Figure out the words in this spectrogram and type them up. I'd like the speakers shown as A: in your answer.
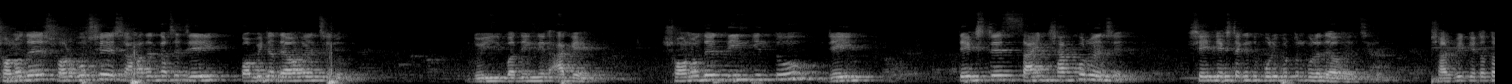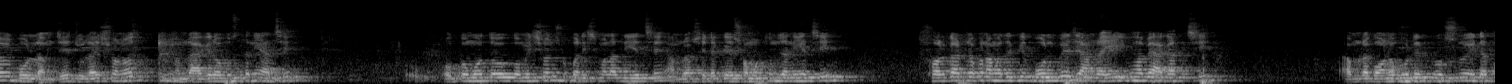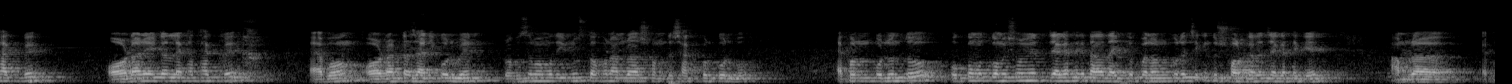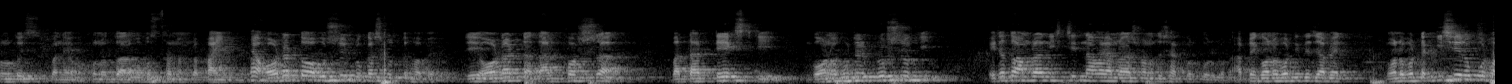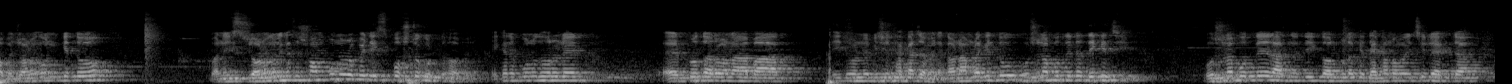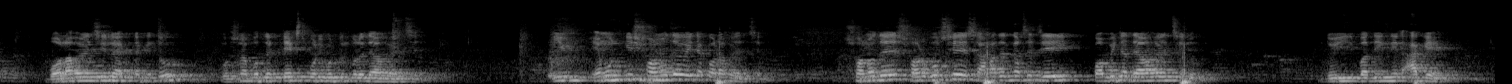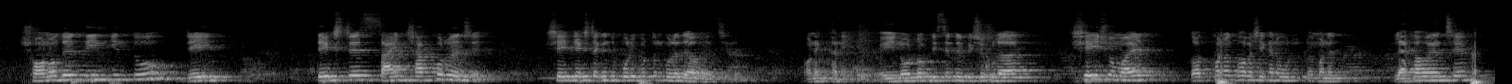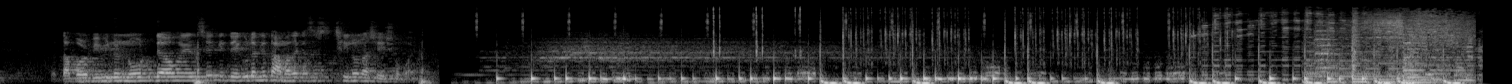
A: সনদের সর্বশেষ আমাদের কাছে যেই কপিটা দেওয়া হয়েছিল, দুই বা তিন দিন আগে, সনদের দিন কিন্তু যেই টেক্সটের সাইন স্বাক্ষর হয়েছে, সেই টেক্সটটা কিন্তু পরিবর্তন করে দেওয়া হয়েছিল। সার্বিক, এটা তো আমি বললাম যে জুলাই সনদ, আমরা আগের অবস্থানে আছি। ঐক্যমত কমিশন সুপারিশমালা দিয়েছে, আমরা সেটাকে সমর্থন জানিয়েছি। সরকার যখন আমাদেরকে বলবে যে আমরা এইভাবে আগাচ্ছি আমরা গণভোটের প্রশ্ন এটা থাকবে অর্ডারে এটা লেখা থাকবে, এবং অর্ডারটা জারি করবেন। প্রফেসর মোহাম্মদ ইউনুস, তখন আমরা সনদে স্বাক্ষর করব। এখন পর্যন্ত ঐক্যমত কমিশনের জায়গা থেকে তারা দায়িত্ব পালন করেছে, কিন্তু সরকারের জায়গা থেকে আমরা এখনও তো মানে কোনো তো আর অবস্থান আমরা পাইনি। হ্যাঁ অর্ডার তো অবশ্যই প্রকাশ করতে হবে। যে অর্ডারটা তার খসড়া বা তার টেক্সট কি, গণভোটের প্রশ্ন কি এটা তো আমরা নিশ্চিত না হয় আমরা সনদে স্বাক্ষর করব না। আপনি গণভোট দিতে যাবেন, গণভোটটা কিসের ওপর হবে? জনগণকে তো মানে জনগণের কাছে সম্পূর্ণরূপে এটা স্পষ্ট করতে হবে। এখানে কোনো ধরনের প্রতারণা বা এই ধরনের বিষয় থাকা যাবে না। কারণ আমরা কিন্তু ঘোষণাপত্রটা দেখেছি। ঘোষণাপত্রে রাজনৈতিক দলগুলোকে দেখানো হয়েছিল একটা, বলা হয়েছিল একটা কিন্তু ঘোষণাপত্রের টেক্সট পরিবর্তন করে দেওয়া হয়েছে। এমনকি সনদেও এটা করা হয়েছে। সনদে সর্বশেষ আমাদের কাছে যেই কপিটা দেওয়া হয়েছিল, দুই বা তিন দিন আগে, সনদের দিন কিন্তু যেই টেক্সটের সাইন স্বাক্ষর হয়েছে, সেই টেক্সটটা কিন্তু পরিবর্তন করে দেওয়া হয়েছিল অনেকখানি। এই নোট অফ ডিসেন্টের বিষয়গুলো সেই সময়ে তৎক্ষণাৎভাবে সেখানে মানে লেখা হয়েছে, তারপর বিভিন্ন নোট দেওয়া হয়েছে, কিন্তু এগুলো কিন্তু আমাদের কাছে ছিল না সেই সময়।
